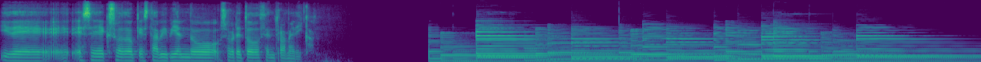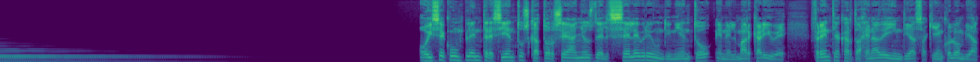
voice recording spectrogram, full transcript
y de ese éxodo que está viviendo sobre todo Centroamérica. Hoy se cumplen 314 años del célebre hundimiento en el Mar Caribe, frente a Cartagena de Indias, aquí en Colombia,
